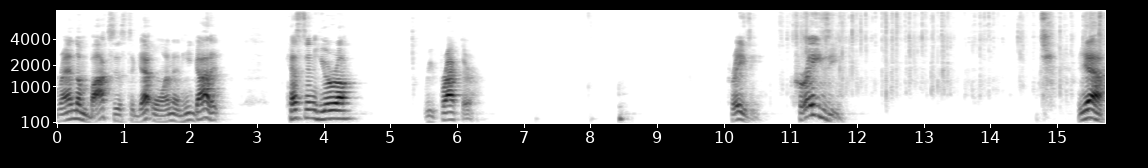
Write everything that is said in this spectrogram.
random boxes to get one, and he got it. Keston Hiura Refractor. Crazy. Crazy. Yeah.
